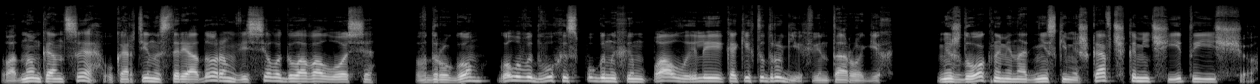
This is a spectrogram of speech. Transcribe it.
В одном конце у картины с Тореадором висела голова лося, в другом — головы двух испуганных импал или каких-то других винторогих. Между окнами над низкими шкафчиками чьи-то еще.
